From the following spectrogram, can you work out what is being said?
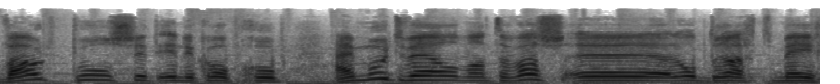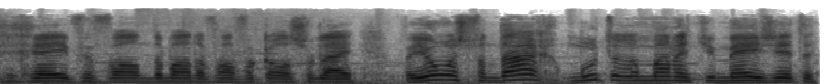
Wout Poels zit in de kopgroep. Hij moet wel, want er was uh, opdracht meegegeven van de mannen van Kalsolei. Maar jongens, vandaag moet er een mannetje meezitten.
